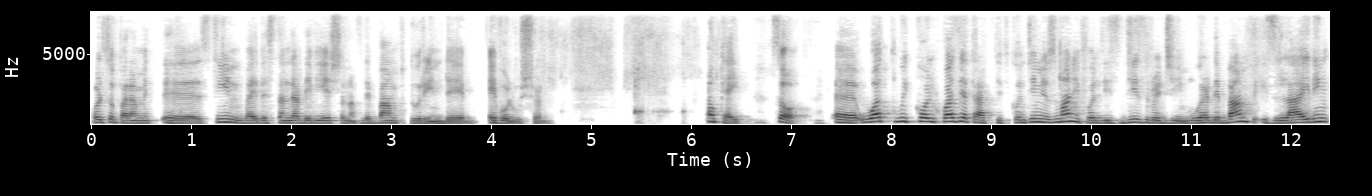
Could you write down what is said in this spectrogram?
also uh, seen by the standard deviation of the bump during the evolution. Okay, so uh, what we call quasi-attractive continuous manifold is this regime where the bump is sliding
